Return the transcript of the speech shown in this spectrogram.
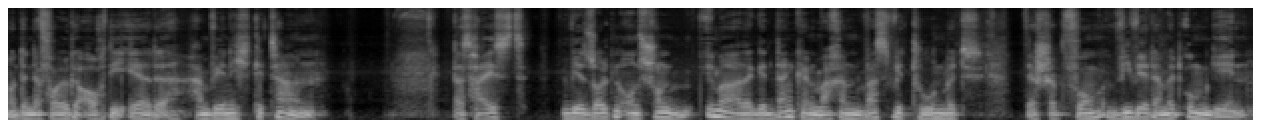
und in der Folge auch die Erde haben wir nicht getan. Das heißt, wir sollten uns schon immer Gedanken machen, was wir tun mit der Schöpfung, wie wir damit umgehen.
